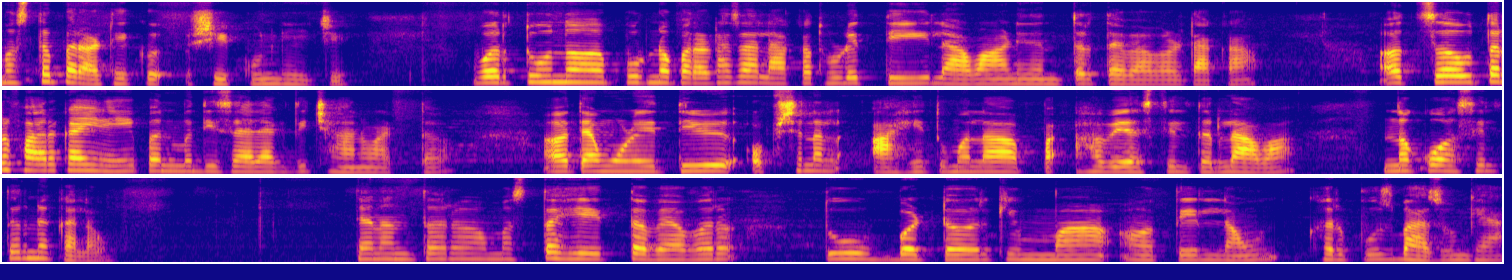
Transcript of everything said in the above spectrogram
मस्त पराठे क शेकून घ्यायचे. वरतून पूर्ण पराठा झाला का थोडे तेल लावा आणि नंतर तव्यावर टाका. चव तर फार काही नाही पण मग दिसायला अगदी छान वाटतं. त्यामुळे तीळ ऑप्शनल आहे तुम्हाला प हवे असतील तर लावा. नको असेल तर नका लावू. त्यानंतर मस्त हे तव्यावर तूप बटर किंवा तेल लावून खरपूस भाजून घ्या.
